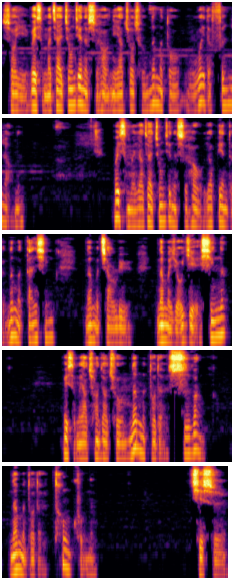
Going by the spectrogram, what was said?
所以，为什么在中间的时候你要做出那么多无谓的纷扰呢？为什么要在中间的时候要变得那么担心、那么焦虑、那么有野心呢？为什么要创造出那么多的失望，那么多的痛苦呢？其实，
